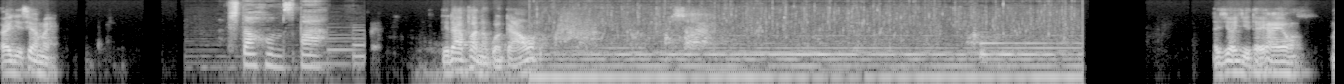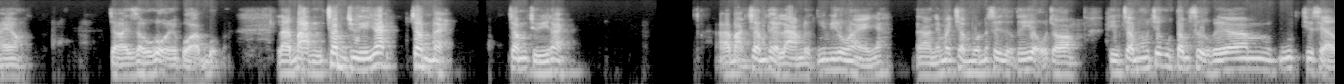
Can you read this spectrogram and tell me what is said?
Đây chị xem này. Star Home Spa. thì đa phần là quảng cáo. Thấy chưa? Anh chị thấy hay không? Hay không? Trời dầu gội của là bạn châm chú ý nhé châm này. Châm chú ý này. À, bạn châm thể làm được những video này nhé à, nếu mà trâm muốn xây dựng thương hiệu cho thì trâm hôm trước cũng tâm sự với um, cũng chia sẻ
